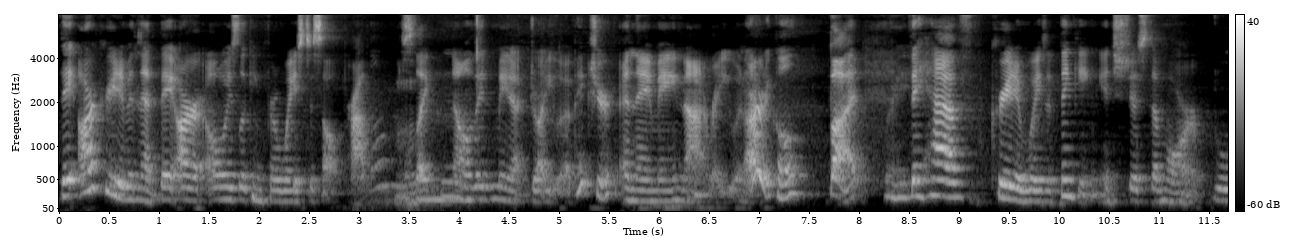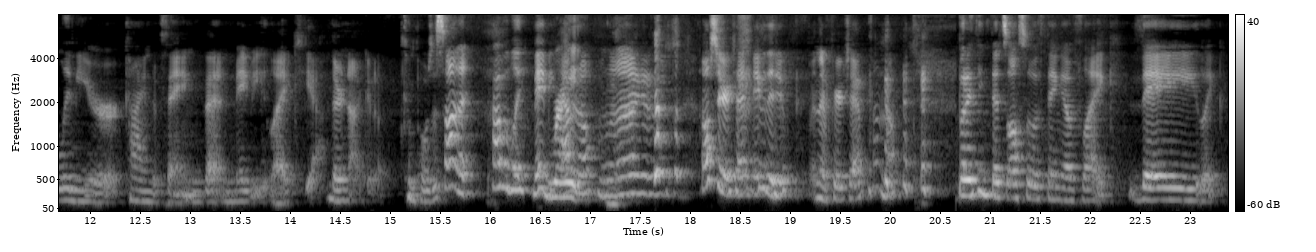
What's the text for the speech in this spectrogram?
they are creative in that they are always looking for ways to solve problems like no they may not draw you a picture and they may not write you an article but Right. they have creative ways of thinking. It's just a more linear kind of thing than maybe like yeah they're not gonna compose a sonnet. Probably. Maybe. I don't know. I'll stereotype. Maybe they do. And they're stereotype i don't know. But i think that's also a thing of like they like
